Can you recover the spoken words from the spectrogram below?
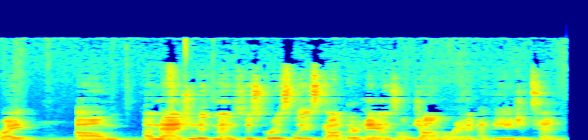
right? Um, imagine if Memphis Grizzlies got their hands on Ja Morant at the age of ten.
